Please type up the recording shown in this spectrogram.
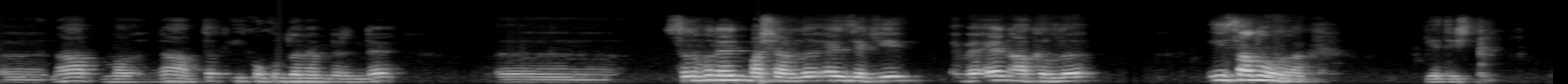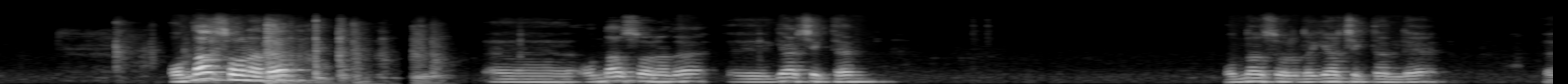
e, ne yapma, ne yaptık? İlkokul dönemlerinde e, sınıfın en başarılı, en zeki ve en akıllı insanı olarak yetiştim. Ondan sonra da e, ondan sonra da e, gerçekten ondan sonra da gerçekten de e,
